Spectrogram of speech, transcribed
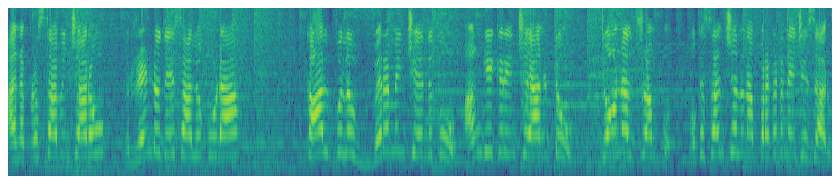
ఆయన ప్రస్తావించారు. రెండు దేశాలు కూడా కాల్పులు విరమించేందుకు అంగీకరించాయంటూ డొనాల్డ్ ట్రంప్ ఒక సంచలన ప్రకటన చేశారు.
